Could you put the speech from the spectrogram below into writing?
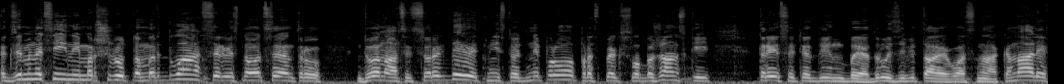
Екзаменаційний маршрут номер 2 сервісного центру 1249, місто Дніпро, проспект Слобожанський, 31Б. Друзі, вітаю вас на каналі.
